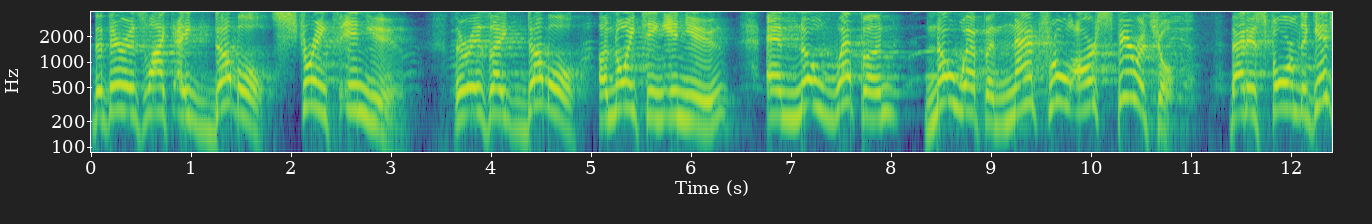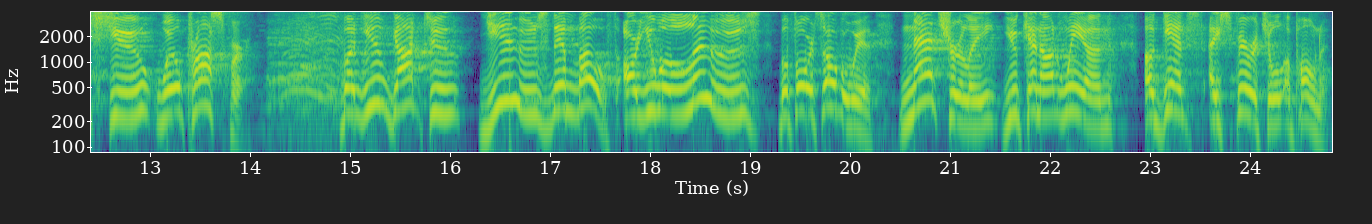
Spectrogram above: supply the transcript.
that there is like a double strength in you. There is a double anointing in you, and no weapon, no weapon, natural or spiritual, that is formed against you will prosper. But you've got to use them both, or you will lose before it's over with. Naturally, you cannot win against a spiritual opponent.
